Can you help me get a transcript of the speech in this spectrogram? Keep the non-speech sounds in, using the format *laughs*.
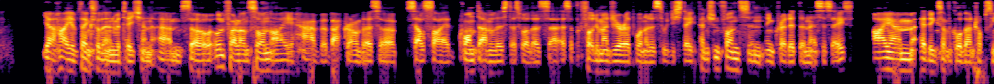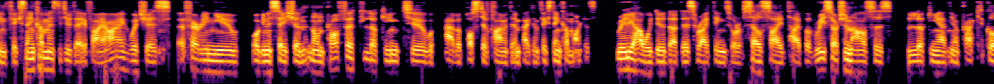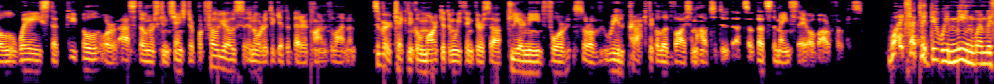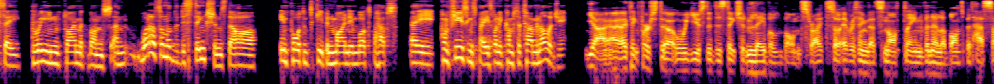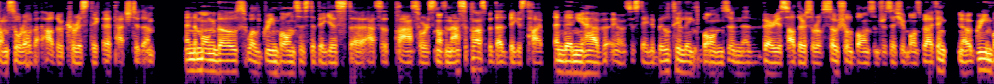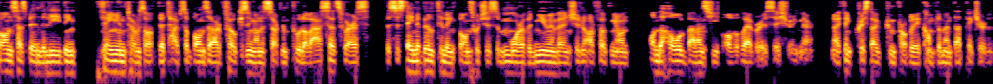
Yeah, hi, and thanks for the invitation. Um, so, Ulf Erlandsson, I have a background as a sell side quant analyst as well as uh, as a portfolio manager at one of the Swedish state pension funds in, in credit and SSAs. I am heading something called the Anthropocene Fixed Income Institute, AFII, which is a fairly new organization, nonprofit, looking to have a positive climate impact in fixed income markets. Really, how we do that is writing sort of sell side type of research analysis looking at you know practical ways that people or asset owners can change their portfolios in order to get a better climate alignment. It's a very technical market, and we think there's a clear need for sort of real practical advice on how to do that. So that's the mainstay of our focus. What exactly do we mean when we say green climate bonds, and what are some of the distinctions that are important to keep in mind in what's perhaps a confusing space when it comes to terminology? Yeah, I, I think first uh, we use the distinction labeled bonds, right? So everything that's not plain vanilla bonds but has some sort of other heuristic attached to them. And among those, well, green bonds is the biggest uh, asset class, or it's not an asset class, but that biggest type. And then you have you know, sustainability linked bonds and uh, various other sort of social bonds and transition bonds. But I think you know green bonds has been the leading thing in terms of the types of bonds that are focusing on a certain pool of assets, whereas the sustainability linked bonds, which is more of a new invention, are focusing on on the whole balance sheet of whoever is issuing there. And I think Krista can probably complement that picture.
